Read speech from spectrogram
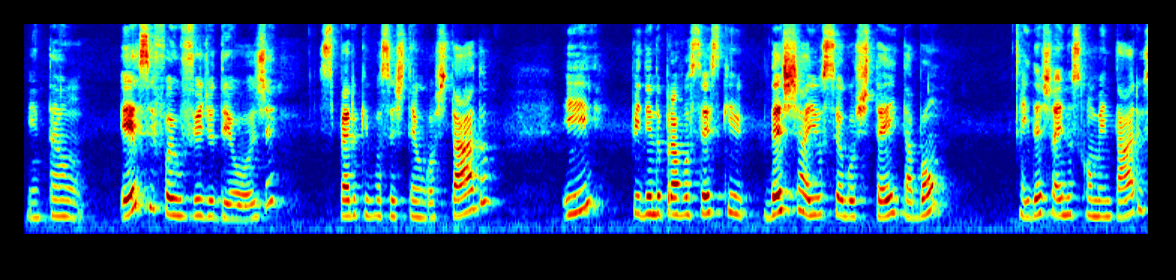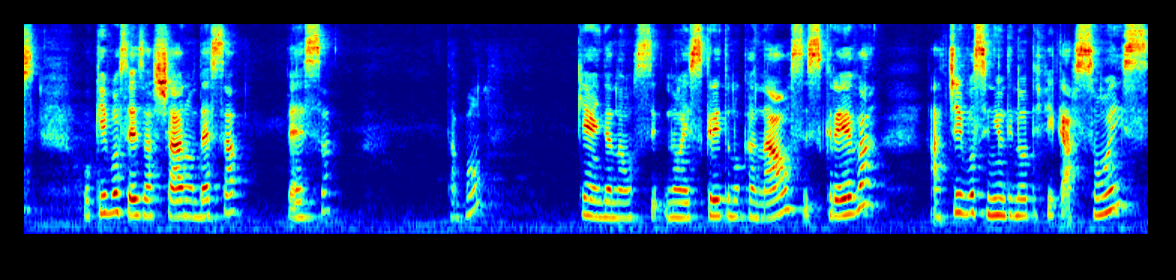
Então, esse foi o vídeo de hoje. Espero que vocês tenham gostado. E pedindo para vocês que deixem aí o seu gostei, tá bom? E deixa aí nos comentários o que vocês acharam dessa peça, tá bom? Quem ainda não, se, não é inscrito no canal, se inscreva, ativa o sininho de notificações,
